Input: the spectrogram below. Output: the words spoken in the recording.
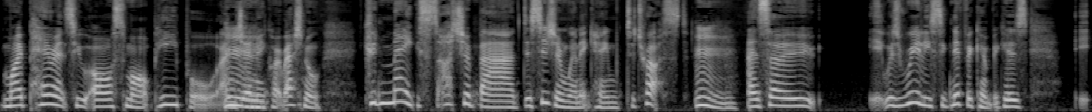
my parents, who are smart people and mm. generally quite rational, could make such a bad decision when it came to trust. Mm. And so it was really significant because it,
